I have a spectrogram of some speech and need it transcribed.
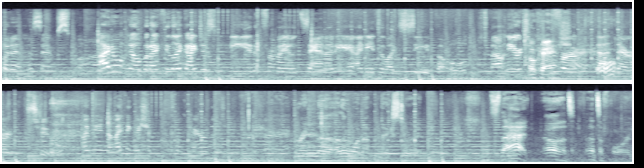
put it in the same spot. I don't know, but I feel like I just need, for my own sanity, I need to like see the old Mountaineer to Okay. confirm that there are two. I mean, I think we should compare the two for sure. Bring the other one up next to it. What's that? Oh, that's a, that's a Ford.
